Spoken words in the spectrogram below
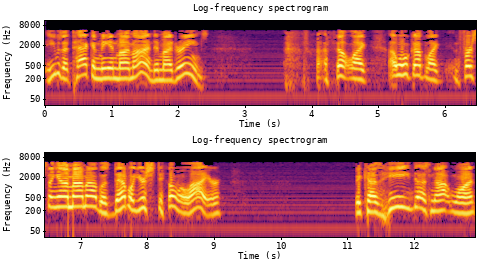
he was attacking me in my mind, in my dreams. I felt like, I woke up like, the first thing out of my mouth was, Devil, you're still a liar. Because he does not want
